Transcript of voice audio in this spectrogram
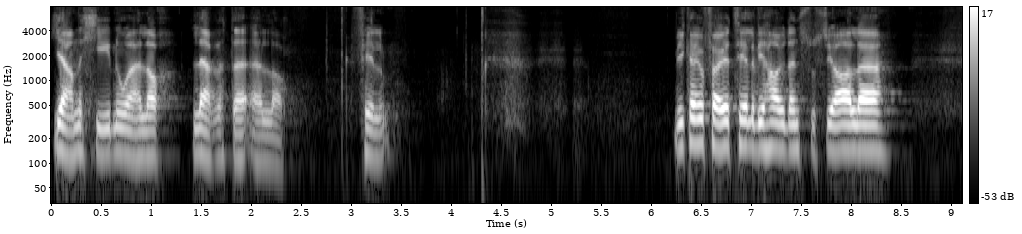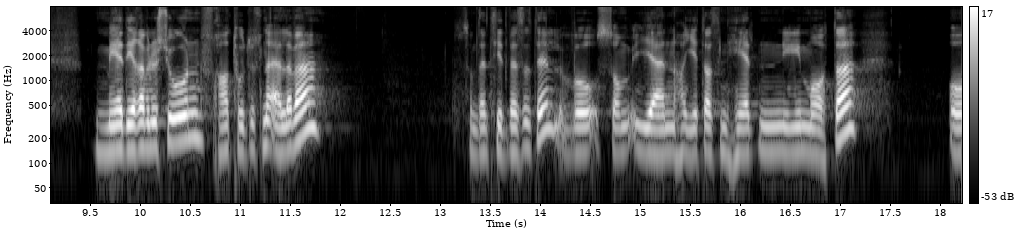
gjerne kino eller lerretet eller film. Vi kan jo føye til, vi har jo den sosiale medierevolusjonen fra 2011 som den tidfestes til, hvor, som igjen har gitt oss en helt ny måte å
